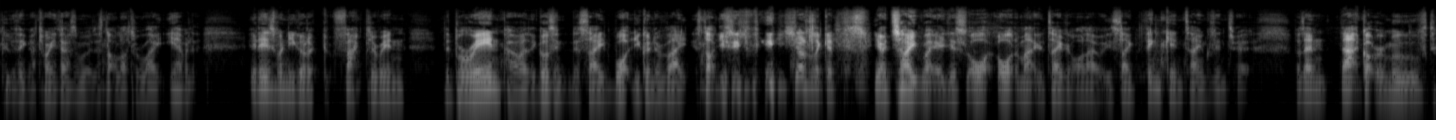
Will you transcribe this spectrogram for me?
people think oh, twenty thousand words. That's not a lot to write. Yeah, but it is when you've got to factor in the brain power that goes in to decide what you're going to write. It's not just it's just like a you know typewriter just automatically typing it all out. It's like thinking time goes into it. But then that got removed,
